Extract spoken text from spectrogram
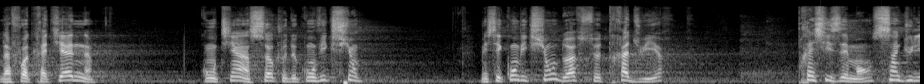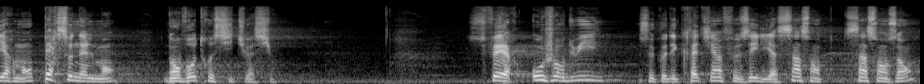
la foi chrétienne contient un socle de convictions, mais ces convictions doivent se traduire précisément, singulièrement, personnellement, dans votre situation. Faire aujourd'hui ce que des chrétiens faisaient il y a 500, 500 ans,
